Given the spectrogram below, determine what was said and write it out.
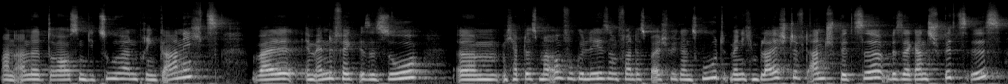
An alle draußen, die zuhören, bringt gar nichts, weil im Endeffekt ist es so, ähm, ich habe das mal irgendwo gelesen und fand das Beispiel ganz gut, wenn ich einen Bleistift anspitze, bis er ganz spitz ist,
